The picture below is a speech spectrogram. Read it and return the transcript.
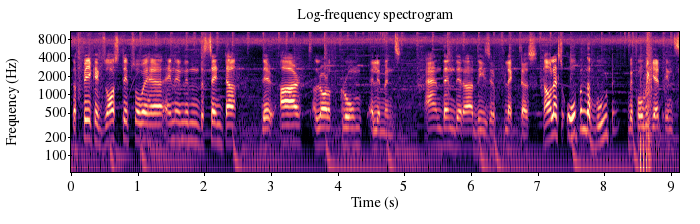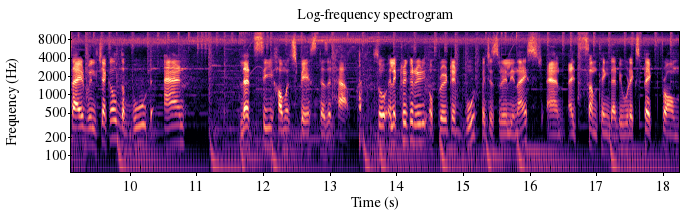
the fake exhaust tips over here. And in the center there are a lot of chrome elements. And then there are these reflectors. Now let's open the boot. Before we get inside we'll check out the boot and let's see how much space does it have so electrically operated boot which is really nice and it's something that you would expect from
